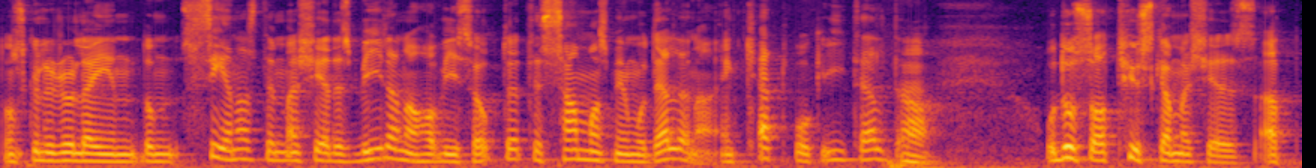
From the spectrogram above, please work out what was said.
De skulle rulla in de senaste Mercedes-bilarna och ha visat upp det tillsammans med modellerna. En catwalk i tältet. Ja. Och då sa tyska Mercedes att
